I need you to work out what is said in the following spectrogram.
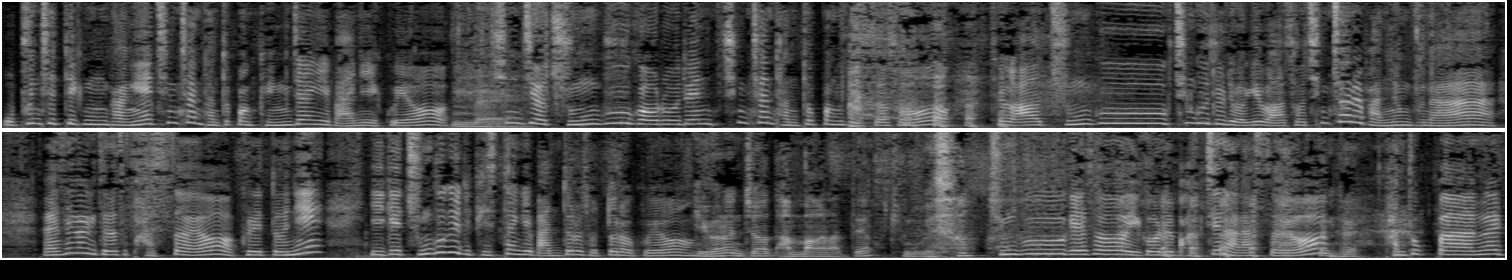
오픈 채팅방에 칭찬 단톡방 굉장히 많이 있고요. 네. 심지어 중국어로 된 칭찬 단톡방도 있어서 제가 아 중국 친구들 여기 와서 칭찬을 받는구나라는 생각이 들어서 봤어요. 그랬더니 이게 중국에도 비슷한 게 만들어졌더라고요. 이거는 저 안 막아놨대요 중국에서? 중국에서 이거를 막진 않았어요. 네. 단톡방을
